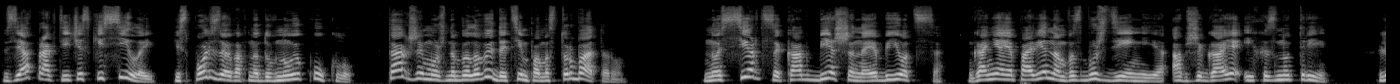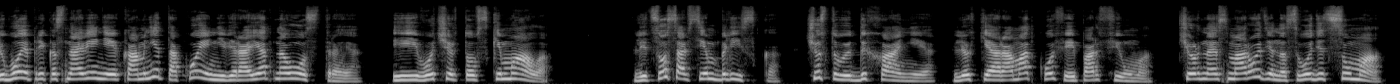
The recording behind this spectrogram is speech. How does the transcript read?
взяв практически силой, используя как надувную куклу. Также можно было выдать им по мастурбатору. Но сердце как бешеное бьется, гоняя по венам возбуждение, обжигая их изнутри. Любое прикосновение ко мне такое невероятно острое, и его чертовски мало. Лицо совсем близко, чувствую дыхание, легкий аромат кофе и парфюма. Черная смородина сводит с ума.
